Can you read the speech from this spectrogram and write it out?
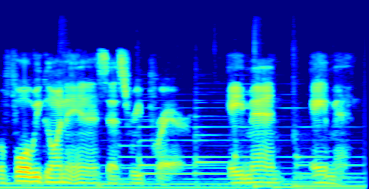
before we go into intercessory prayer. Amen. Amen.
